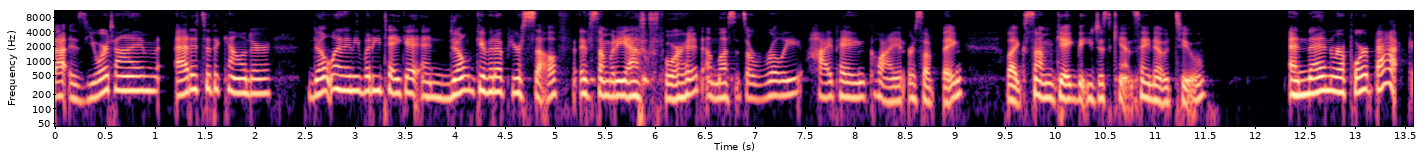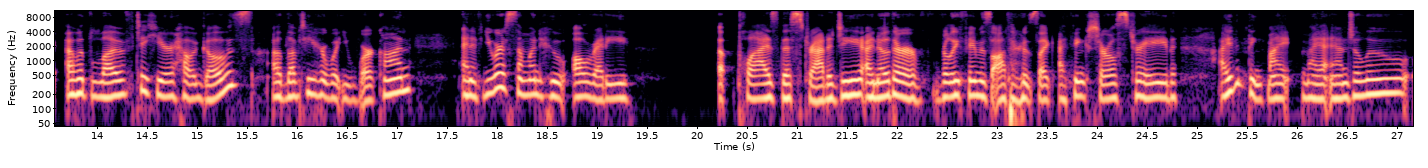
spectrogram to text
That is your time. Add it to the calendar. Don't let anybody take it and don't give it up yourself if somebody asks for it, unless it's a really high paying client or something, like some gig that you just can't say no to. And then report back. I would love to hear how it goes. I would love to hear what you work on. And if you are someone who already applies this strategy, I know there are really famous authors like I think Cheryl Strayed. I even think my Maya Angelou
